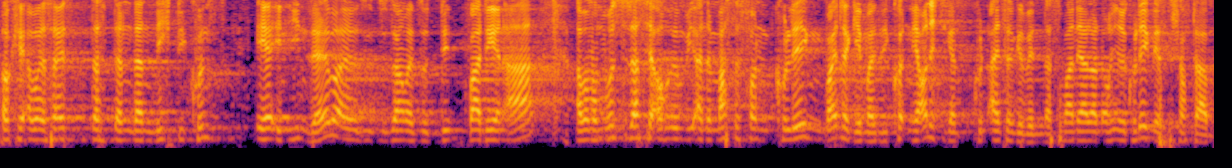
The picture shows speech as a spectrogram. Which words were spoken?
Okay, aber das heißt, dass dann, dann liegt die Kunst eher in ihnen selber, also sagen wir so qua DNA, aber man musste das ja auch irgendwie an eine Masse von Kollegen weitergeben, weil sie konnten ja auch nicht die ganzen Kunden einzeln gewinnen. Das waren ja dann auch ihre Kollegen, die es geschafft haben.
